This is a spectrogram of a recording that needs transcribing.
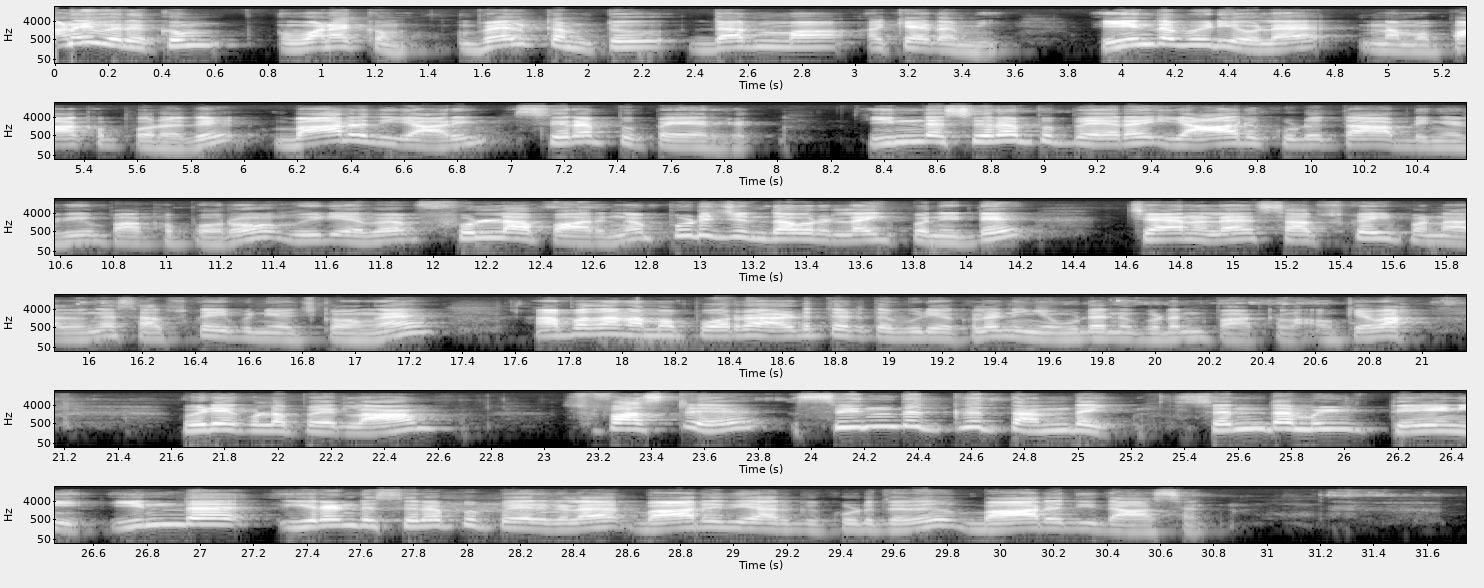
அனைவருக்கும் வணக்கம். Welcome to Dharma academy இந்த வீடியோவில் நம்ம பார்க்க போகிறது பாரதியாரின் சிறப்பு பெயர்கள். இந்த சிறப்பு பெயரை யார் கொடுத்தா அப்படிங்கிறதையும் பார்க்க போகிறோம் வீடியோவை ஃபுல்லாக பாருங்கள் பிடிச்சிருந்தா ஒரு லைக் பண்ணிவிட்டு சேனலை சப்ஸ்கிரைப் பண்ணாதவங்க சப்ஸ்கிரைப் பண்ணி வச்சுக்கோங்க. அப்போ தான் நம்ம போடுற அடுத்தடுத்த வீடியோக்குள்ளே நீங்கள் உடனுக்குடன் பார்க்கலாம். ஓகேவா வீடியோக்குள்ளே போயிடலாம். ஃபஸ்ட்டு சிந்துக்கு தந்தை செந்தமிழ் தேனி. இந்த இரண்டு சிறப்பு பெயர்களை பாரதியாருக்கு கொடுத்தது பாரதிதாசன்.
